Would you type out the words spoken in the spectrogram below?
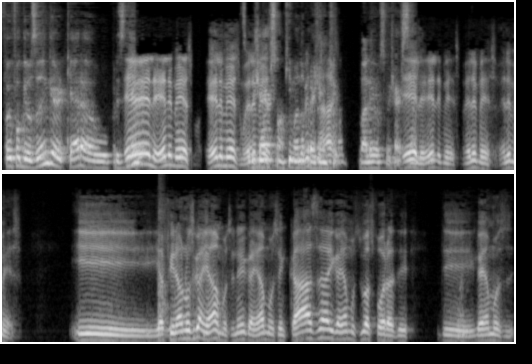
Foi o Vogelzanger que era o presidente? Ele, ele mesmo, ele mesmo. Seu ele Gerson mesmo. aqui mandou para gente. Valeu, seu Gerson. Ele, ele mesmo, ele mesmo, ele mesmo. E, e afinal nós ganhamos, né? Ganhamos em casa e ganhamos duas fora de, de ganhamos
